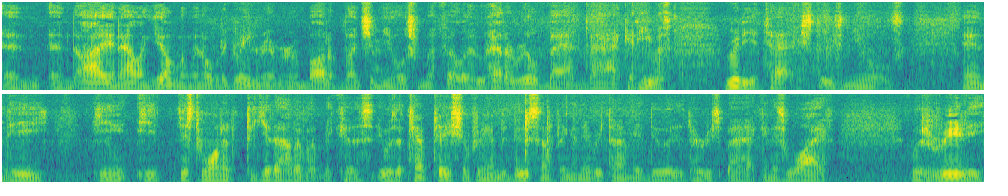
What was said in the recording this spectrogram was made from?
and, and I and Alan Gilman went over to Green River and bought a bunch of mules from a fellow who had a real bad back, and he was really attached to these mules, and he he he just wanted to get out of it because it was a temptation for him to do something, and every time he'd do it, it hurt his back. And his wife was really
